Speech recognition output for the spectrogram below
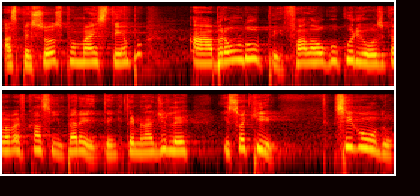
as pessoas por mais tempo, abra um loop. Fala algo curioso que ela vai ficar assim, peraí, tem que terminar de ler isso aqui. Segundo,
